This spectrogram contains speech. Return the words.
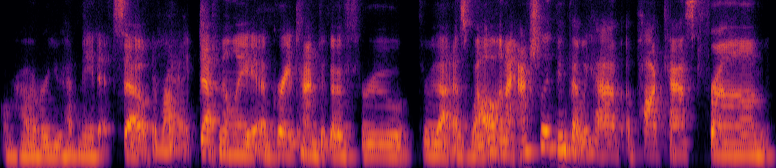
or however you have made it. So right. definitely a great time to go through through that as well. And I actually think that we have a podcast from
